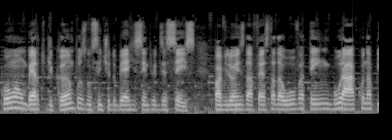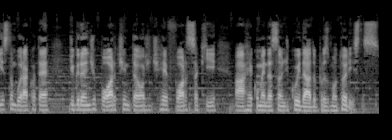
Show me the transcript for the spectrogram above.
com a Humberto de Campos, no sentido BR-116. Pavilhões da Festa da Uva tem buraco na pista, um buraco até de grande porte, então a gente reforça aqui a recomendação de cuidado para os motoristas.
